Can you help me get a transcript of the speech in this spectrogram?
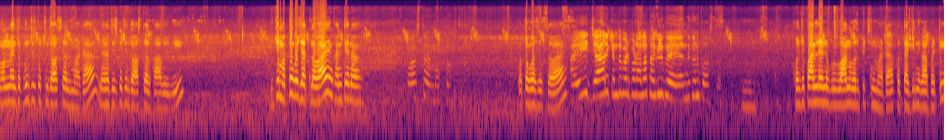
మొన్న ఇంతకుముందు తీసుకొచ్చిన దోసకాయలు అనమాట నేను తీసుకొచ్చిన దోసకాయలు కావు ఇవి. బుజ్జ మొత్తం కోసేస్తున్నావా? ఇంకంతేనా మొత్తం. మొత్తం కోసేస్తావా? అవి జారి కింద పడిపోవడాలో పగిలిపోయాయి. అందుకని కోస్తా. కొంచెం పాలు ఇప్పుడు వాన వరిపించిందన్నమాట కొంత తగ్గింది కాబట్టి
